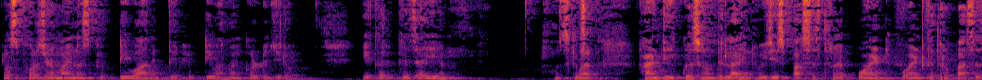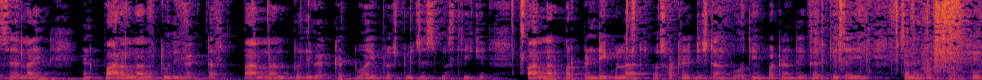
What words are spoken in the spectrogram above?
plus four z minus fifty one into fifty one equal to zero ये करके जाइए। उसके बाद find the equation of the line हुई is passes through a point point के through passes a line and parallel to the vector parallel to the vector two i plus two j plus three के पैरेलल परपेंडिकुलर और शॉर्टेज डिस्टेंस बहुत ही इंपॉर्टेंट है। करके जाइए। चलें देखते हैं फिर।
